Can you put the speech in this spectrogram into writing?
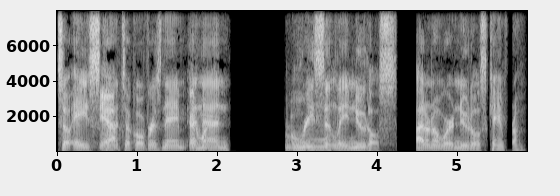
So Ace Yeah. kind of took over his name, Good and one. then Ooh. recently Noodles. I don't know where Noodles came from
